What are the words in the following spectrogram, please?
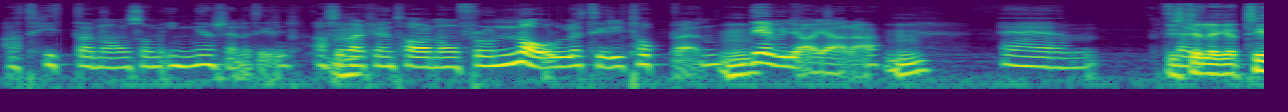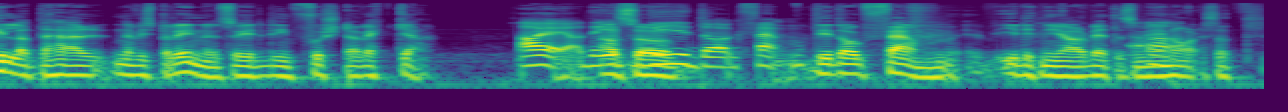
att hitta någon som ingen känner till. Alltså mm. verkligen ta någon från noll till toppen. Mm. Det vill jag göra. Mm. Eh, vi ska lägga till att det här, när vi spelar in nu så är det din första vecka. Ja, ja, ja. Det är, alltså, det är dag fem. Det är dag fem i ditt nya arbete som är enormt. Så att,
